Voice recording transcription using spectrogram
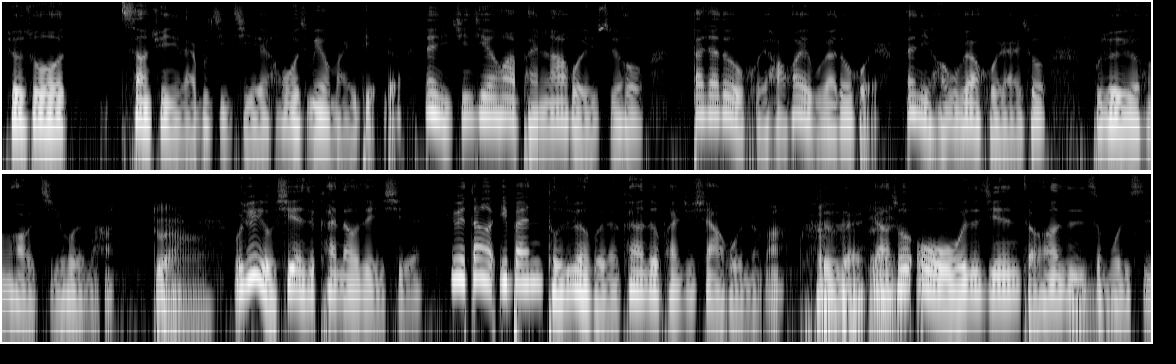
就是说上去你来不及接，或是没有买点的，那你今天的话盘拉回的时候，大家都有回，好坏的股票都回啊，那你好股票回来的时候，不就一个很好的机会吗？对啊，我觉得有些人是看到这些，因为当然一般投资朋友可能看到这个盘就吓昏了嘛，对不对？然后说哦，我这今天早上是怎么回事？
